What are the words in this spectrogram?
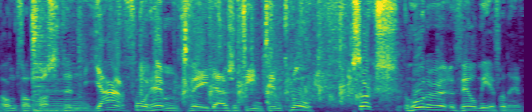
Want wat was het een jaar voor hem, 2010, Tim Knol. Straks horen we veel meer van hem.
